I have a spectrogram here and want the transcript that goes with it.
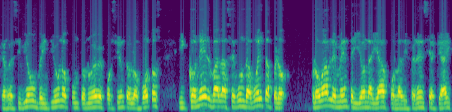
que recibió un 21.9% de los votos y con él va la segunda vuelta, pero probablemente Yona ya, por la diferencia que hay,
